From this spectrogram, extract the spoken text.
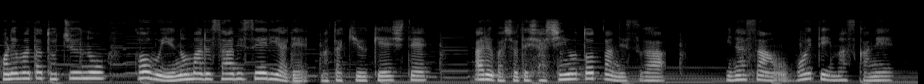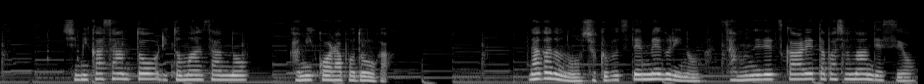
これまた途中の東武湯の丸サービスエリアでまた休憩してある場所で写真を撮ったんですが、皆さん覚えていますかね？シミカさんとリトマンさんの神コラボ動画。長野の植物店巡りのサムネで使われた場所なんですよ。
